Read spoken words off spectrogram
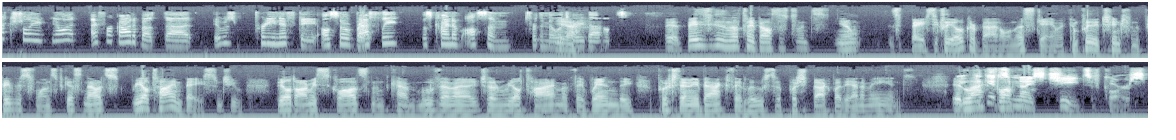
actually, you know what? I forgot about that. It was pretty nifty. Also, Raftfleet was kind of awesome for the military Yeah. battles. Yeah, basically, the military battle system, it's, you know, it's basically ogre battle in this game. It completely changed from the previous ones because now it's real time based. And you build army squads and kind of move them at each other in real time. If they win, they push the enemy back. If they lose, they're pushed back by the enemy. And it you lacks get a some nice cheats, of course,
